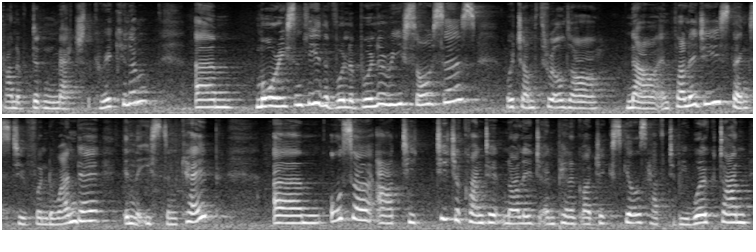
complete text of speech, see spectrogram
kind of didn't match the curriculum. Um, more recently, the Vula Bula resources, which I'm thrilled are now anthologies, thanks to Funda Wande in the Eastern Cape. Um, also, our te teacher content knowledge and pedagogic skills have to be worked on.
